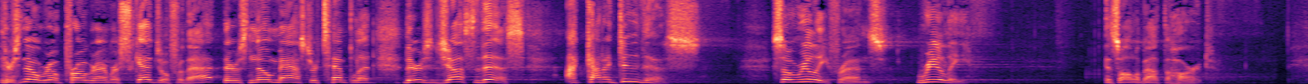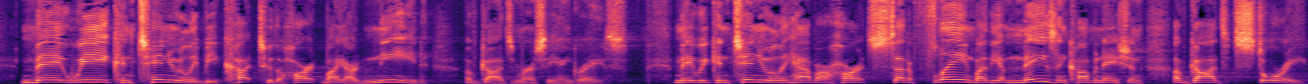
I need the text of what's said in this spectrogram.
There's no real program or schedule for that. There's no master template. There's just this. I got to do this. So, really, friends, really, it's all about the heart. May we continually be cut to the heart by our need of God's mercy and grace. May we continually have our hearts set aflame by the amazing combination of God's story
